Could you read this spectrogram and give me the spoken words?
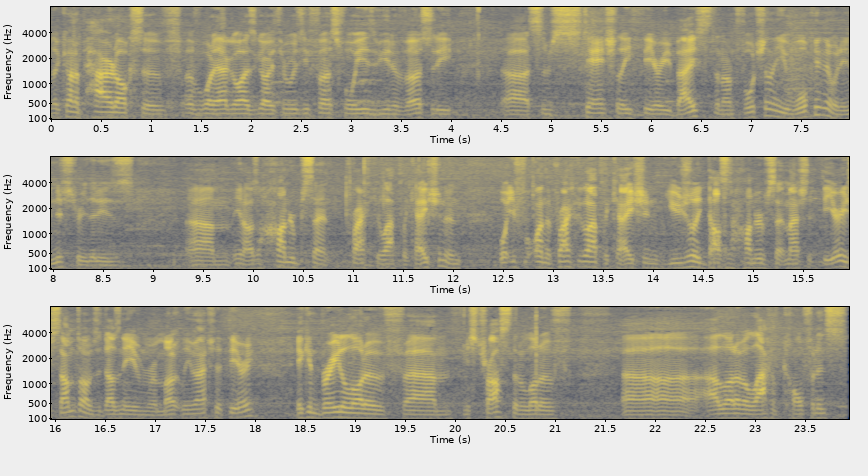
the kind of paradox of, of what our guys go through is your first four years of university uh, substantially theory based, and unfortunately, you walk into an industry that is, um, you know, is 100% practical application. And what you find the practical application usually doesn't 100% match the theory. Sometimes it doesn't even remotely match the theory. It can breed a lot of um, mistrust and a lot of uh, a lot of a lack of confidence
